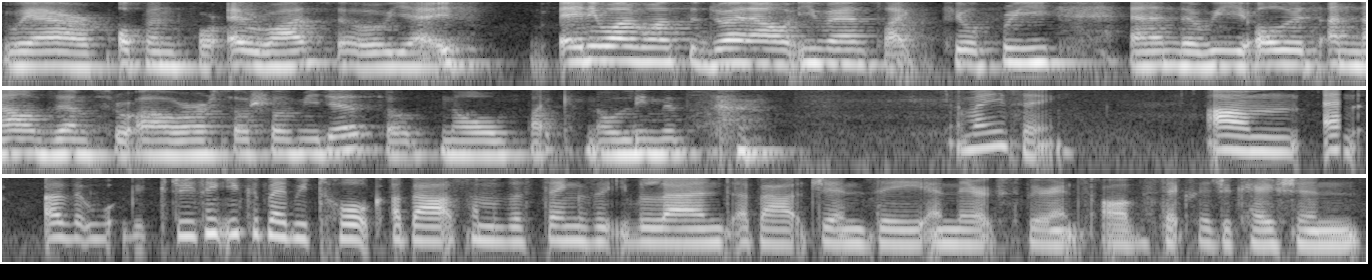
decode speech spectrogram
we are open for everyone. So yeah, if anyone wants to join our events, like feel free. And uh, we always announce them through our social media, so no like no limits. Amazing. Um, and there, do you think you could maybe talk about some of the things that you've learned about Gen Z and their experience of sex education?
